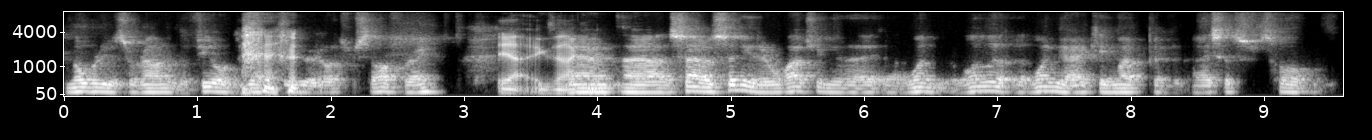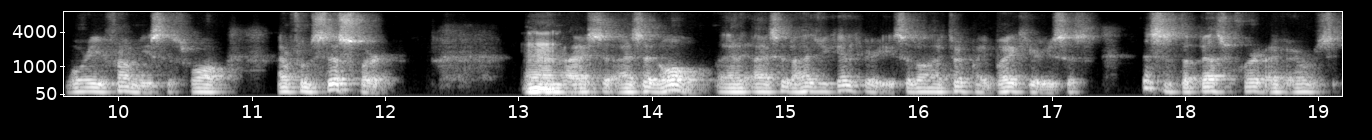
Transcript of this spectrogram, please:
nobody was around in the field you got to figure it out yourself right yeah exactly and uh, so i was sitting there watching and I, one, one, one guy came up and i said so where are you from he says well i'm from sisler and mm. I said, I said, oh, and I said, how'd you get here? He said, oh, I took my bike here. He says, this is the best court I've ever seen.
